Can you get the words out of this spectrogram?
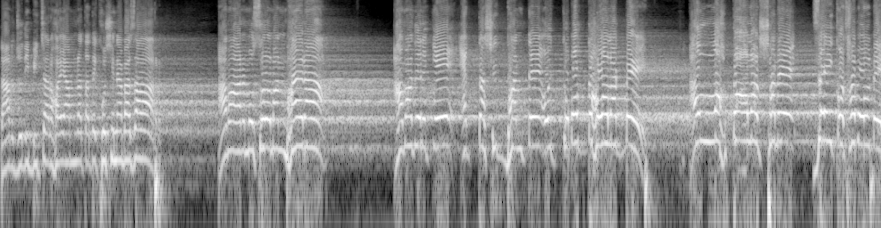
তার যদি বিচার হয়, আমরা তাতে খুশি না, বেজার। আমার মুসলমান ভাইরা, আমাদেরকে একটা সিদ্ধান্তে ঐক্যবদ্ধ হওয়া লাগবে। আল্লাহ তাআলার সামনে যেই কথা বলবে,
